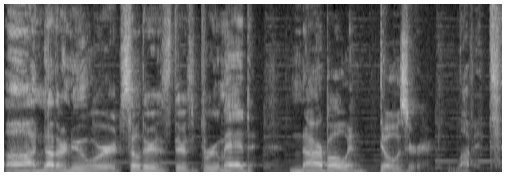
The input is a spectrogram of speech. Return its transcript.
oh, another new word. So there's there's Broomhead, Narbo, and Dozer. Love it.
